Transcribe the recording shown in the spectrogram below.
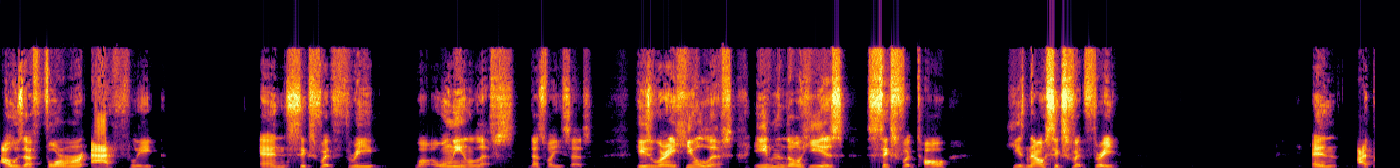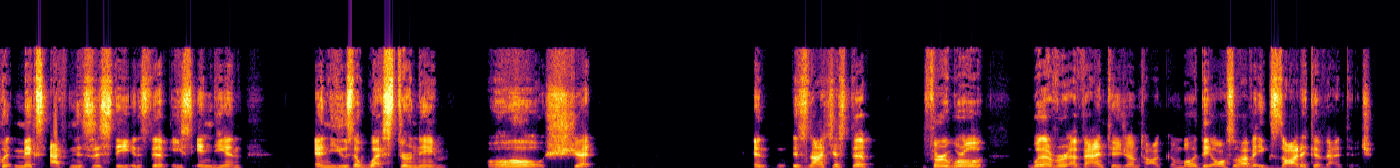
I was a former athlete and six foot three, well, only in lifts. That's what he says. He's wearing heel lifts, even though he is six foot tall. He's now six foot three. And I put mixed ethnicity instead of East Indian and use a Western name. Oh, shit. And it's not just the third world whatever advantage I'm talking about, they also have an exotic advantage.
